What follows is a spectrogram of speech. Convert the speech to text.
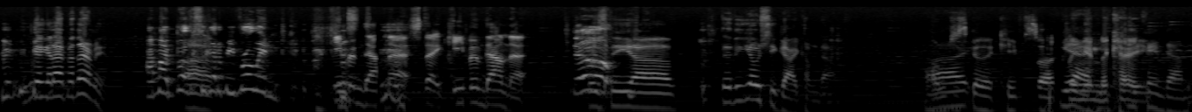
you can't get hypothermia. and my books Uh, are gonna be ruined. Keep him down there. Stay. Keep him down there. No. Is the uh, did the Yoshi guy come down? I'm Uh, just gonna keep circling yeah. in the he- he cave. came down.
